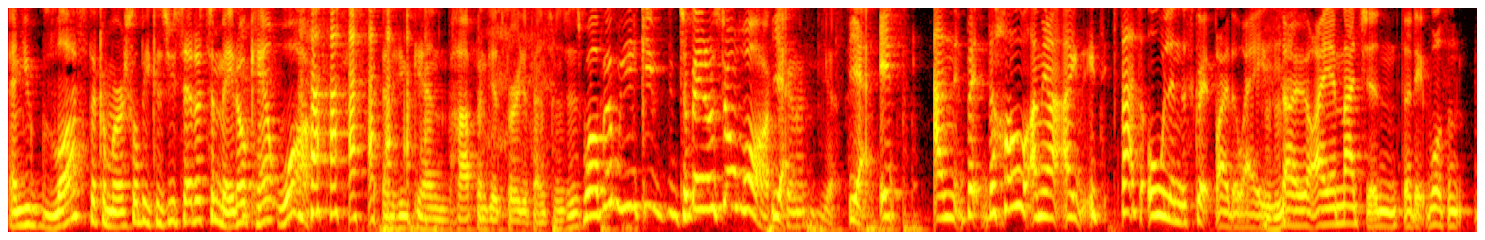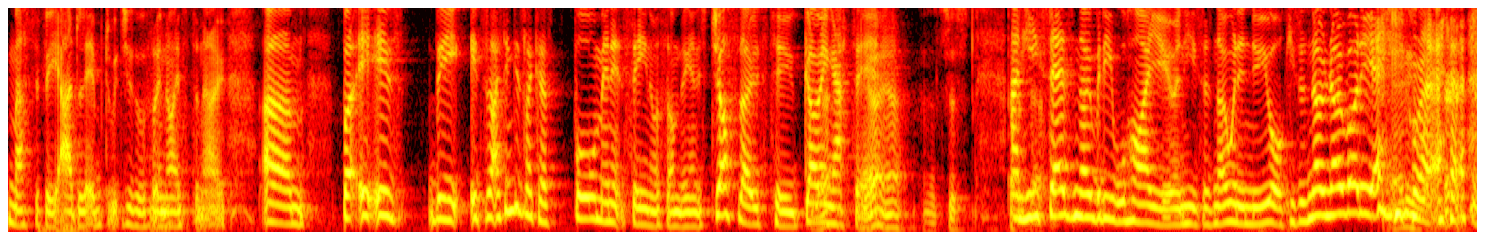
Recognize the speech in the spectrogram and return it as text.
and you lost the commercial because you said a tomato can't walk. and he can hop and Hoffman gets very defensive and says, "Well, but we, you- tomatoes don't walk." Yeah. And, yeah. yeah, it's and but the whole. I mean, I, I it's that's all in the script, by the way. Mm-hmm. So I imagine that it wasn't massively ad libbed, which is also Mm-hmm. nice to know. Um, Um, but it is the. It's I think it's like a four minute scene or something, and it's just those two going yeah. at it. Yeah, yeah. And it's just. And he says nobody will hire you, and he says no one in New York. He says no, nobody anywhere.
